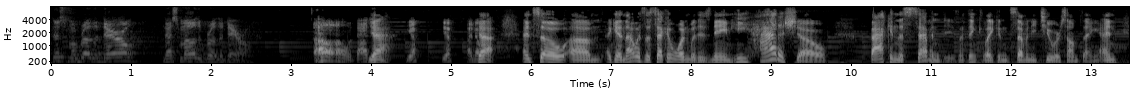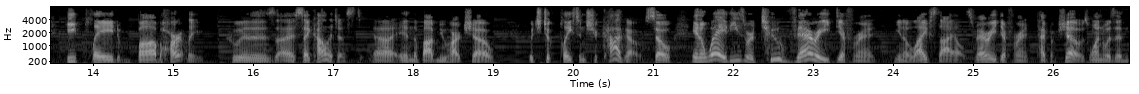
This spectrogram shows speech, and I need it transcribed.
This is my brother Daryl. That's my other brother Daryl. Oh, that's Yeah. Yep, yep. I know. yeah and so um, again that was the second one with his name he had a show back in the 70s i think like in 72 or something and he played bob hartley who is a psychologist uh, in the bob newhart show which took place in chicago so in a way these were two very different you know lifestyles very different type of shows one was in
